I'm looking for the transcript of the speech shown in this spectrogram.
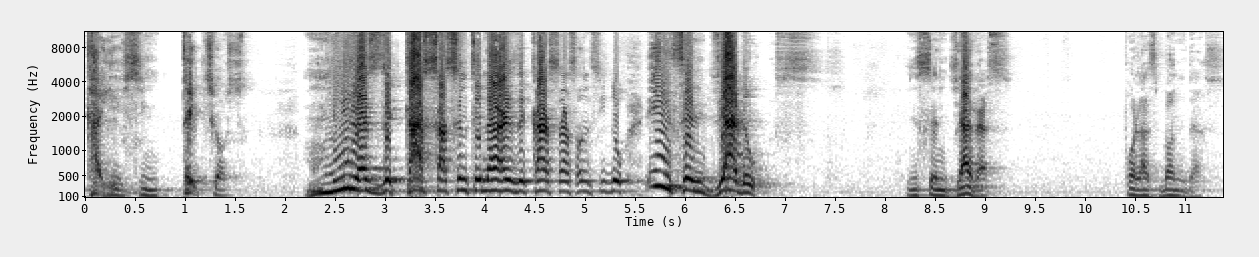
calle sin techos. Miles de casas, centenares de casas han sido incendiados, incendiadas por las bandas.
